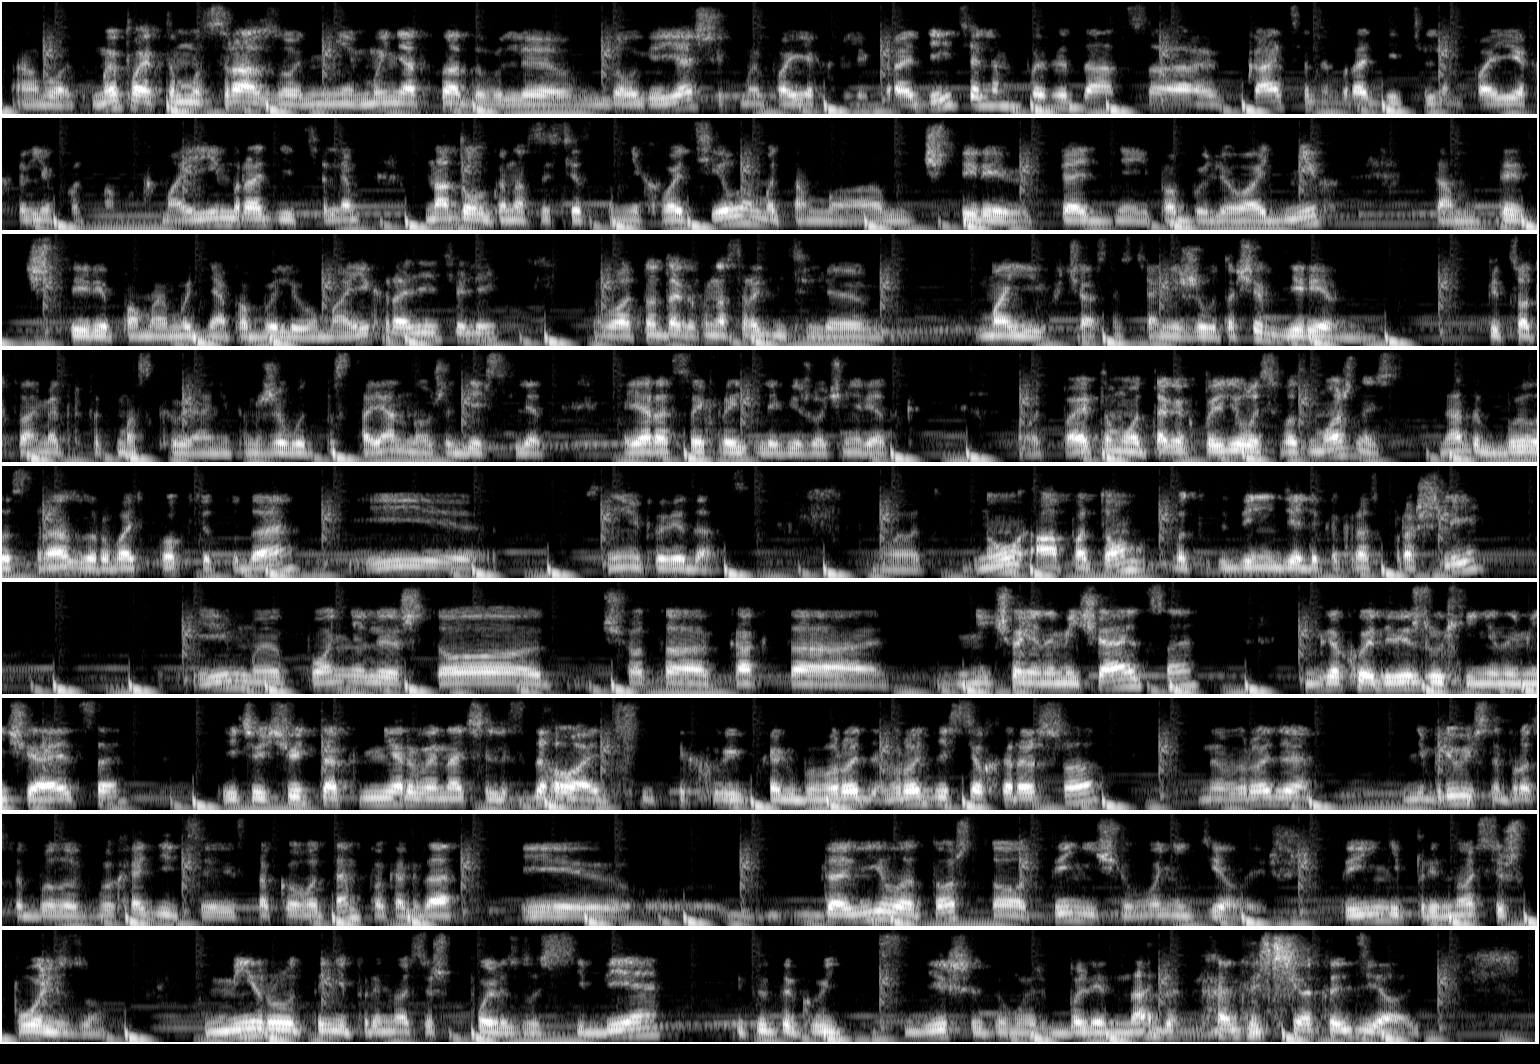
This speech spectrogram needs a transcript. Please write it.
А Вот. Мы поэтому сразу не, мы не откладывали в долгий ящик, мы поехали к родителям повидаться, к Катиным родителям поехали, потом к моим родителям. Надолго нас, естественно, не хватило, мы там а, 4-5 дней побыли у одних, там 4, по-моему, дня побыли у моих родителей. Вот. Но так как у нас родители мои, в частности, они живут вообще в деревне, 500 километров от Москвы, они там живут постоянно уже 10 лет. Я раз своих родителей вижу очень редко. Вот, поэтому, так как появилась возможность, надо было сразу рвать когти туда и с ними повидаться. Вот. Ну, а потом, вот эти две недели как раз прошли, и мы поняли, что что-то как-то ничего не намечается, никакой движухи не намечается, и чуть-чуть так нервы начали сдавать. Как бы вроде, вроде все хорошо, но вроде непривычно просто было выходить из такого темпа, когда и давило то, что ты ничего не делаешь, ты не приносишь пользу миру, ты не приносишь пользу себе, и ты такой сидишь и думаешь, блин, надо, надо что-то делать.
